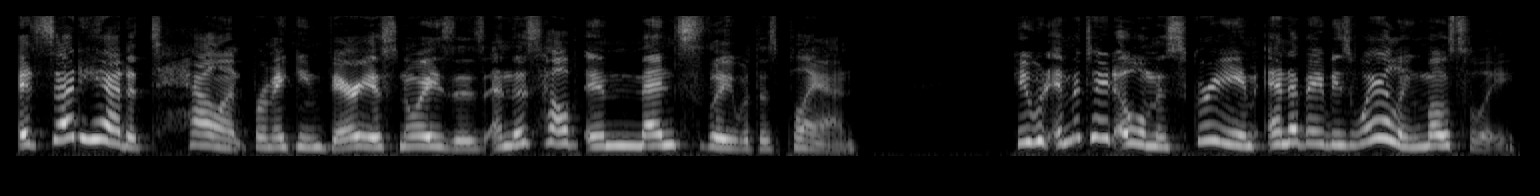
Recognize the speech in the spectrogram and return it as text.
It said he had a talent for making various noises, and this helped immensely with his plan. He would imitate a woman's scream and a baby's wailing mostly.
